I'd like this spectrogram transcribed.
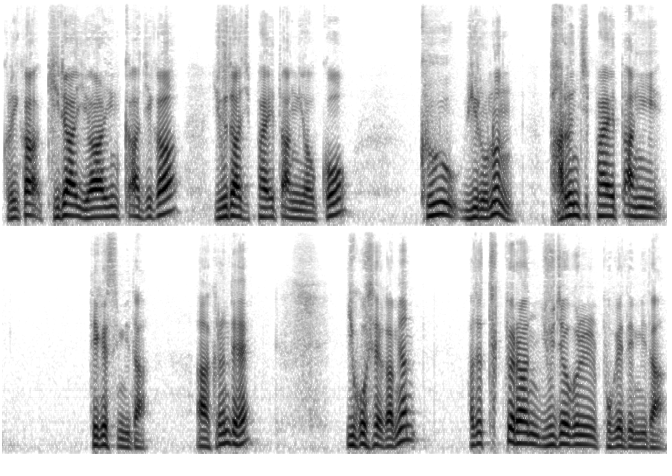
그러니까 기라 여아림까지가 유다 지파의 땅이었고 그 위로는 다른 지파의 땅이 되겠습니다. 아 그런데 이곳에 가면 아주 특별한 유적을 보게 됩니다.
